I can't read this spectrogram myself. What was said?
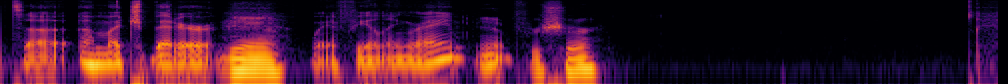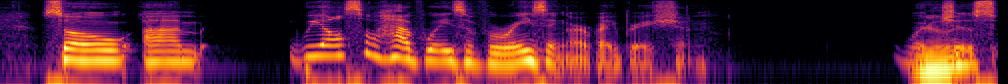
That's a, a much better Yeah. way of feeling, right? Yeah, for sure. So um, we also have ways of raising our vibration, which Really? is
